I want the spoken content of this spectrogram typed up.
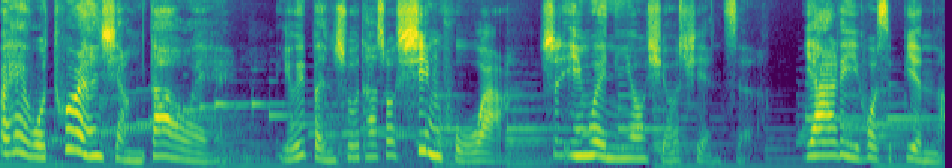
哎，我突然想到，哎，有一本书，他说幸福啊，是因为你有所选择；压力或是变老，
